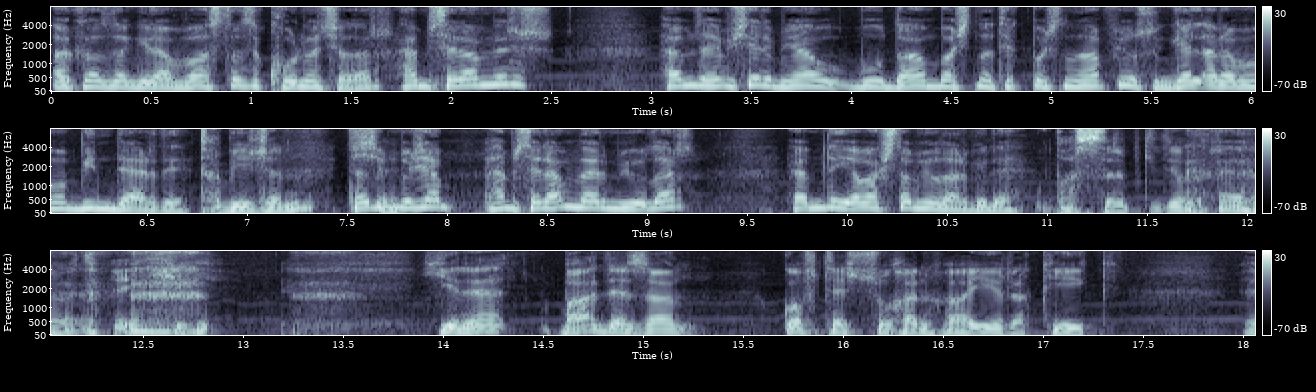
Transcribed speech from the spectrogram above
arkanızdan gelen vasıtası korna çalar. Hem selam verir hem de hemşerim ya bu dağın başında tek başına ne yapıyorsun? Gel arabama bin derdi. Tabii canım. Tabii Şimdi hocam hem selam vermiyorlar hem de yavaşlamıyorlar bile. bastırıp gidiyorlar. evet. Yine badezan gofteş suhan hayi rakik e,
